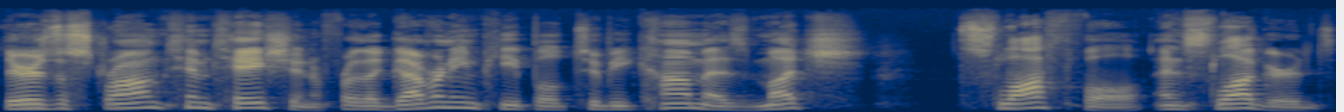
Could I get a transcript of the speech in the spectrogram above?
there is a strong temptation for the governing people to become as much slothful and sluggards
